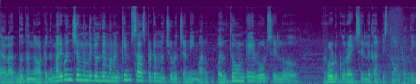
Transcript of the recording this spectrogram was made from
చాలా అద్భుతంగా ఉంటుంది. మరి కొంచెం ముందుకు వెళ్తే మనం కిమ్స్ హాస్పిటల్ను చూడొచ్చండి. మనకు వెళ్తూ ఉంటే రోడ్ సైడ్లో రోడ్డుకు రైట్ సైడ్లో కనిపిస్తూ ఉంటుంది.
